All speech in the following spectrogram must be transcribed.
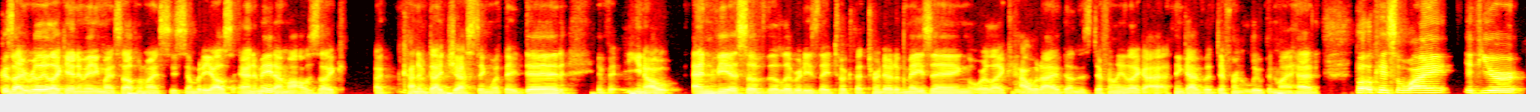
because I really like animating myself, and when I see somebody else animate, I'm always like, uh, kind of digesting what they did if you know envious of the liberties they took that turned out amazing or like how would i have done this differently? Like i think i have a different loop in my head. But okay so why if you're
